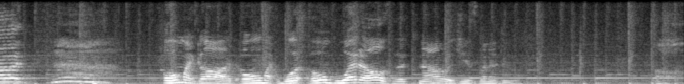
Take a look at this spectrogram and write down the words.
Oh my god. Oh my what oh what else the technology is gonna do? Oh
